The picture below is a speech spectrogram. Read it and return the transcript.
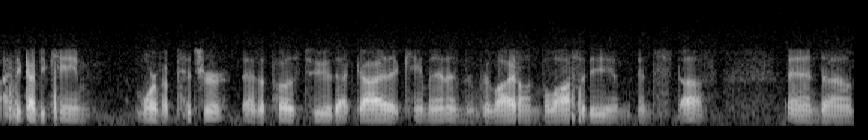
I think I became more of a pitcher as opposed to that guy that came in and relied on velocity and, and stuff. And um,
